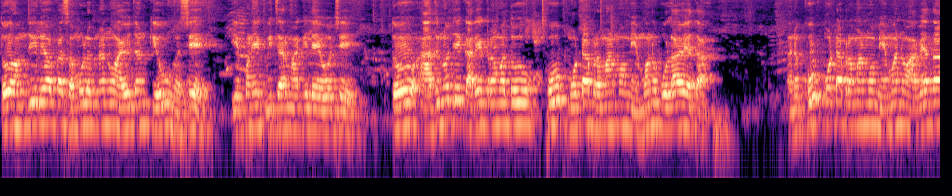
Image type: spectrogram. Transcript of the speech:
તો સમજી લો કે સમૂહ લગ્નનું આયોજન કેવું હશે એ પણ એક વિચાર માગી લે એવો છે. તો આજનો જે કાર્યક્રમ હતો, ખૂબ મોટા પ્રમાણમાં મહેમાનો બોલાવ્યા હતા. અને ખૂબ મોટા પ્રમાણમાં મહેમાનો આવ્યા હતા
